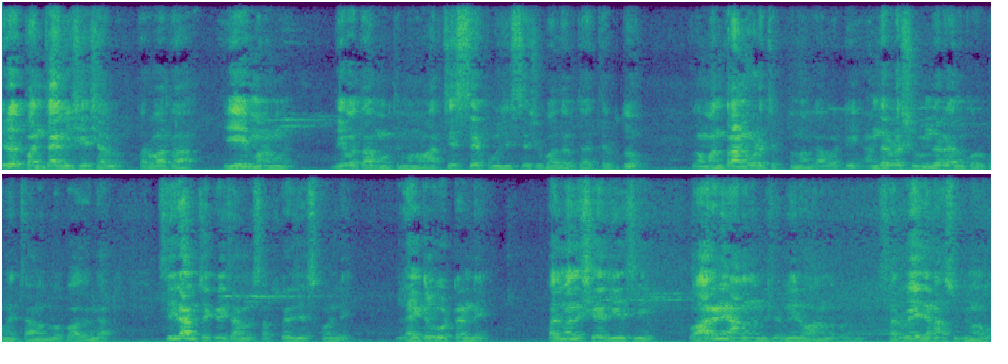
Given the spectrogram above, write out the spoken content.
ఈరోజు పంచాంగ విశేషాలు తర్వాత ఏ మనం దేవతామూర్తిని మనం అర్చిస్తే పూజిస్తే శుభాలు జరుగుతాయి తెలుపుతూ ఒక మంత్రాన్ని కూడా చెప్తున్నాం కాబట్టి అందరూ కూడా శుభం జరగాలని కోరుకునే ఛానల్లో భాగంగా శ్రీరామ్ చక్రి ఛానల్ సబ్స్క్రైబ్ చేసుకోండి లైకులు కొట్టండి పది మంది షేర్ చేసి వారిని ఆనందించి మీరు ఆనందపడండి. సర్వే జన సుఖినో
